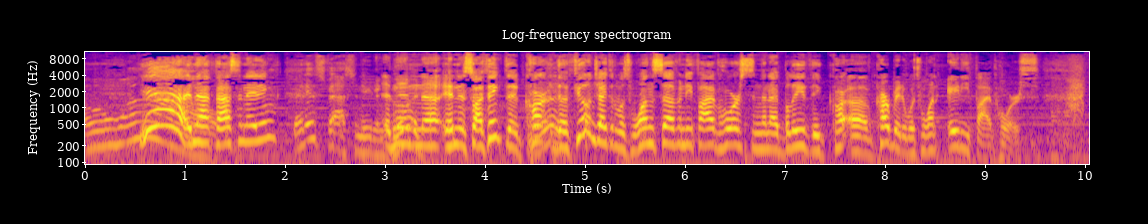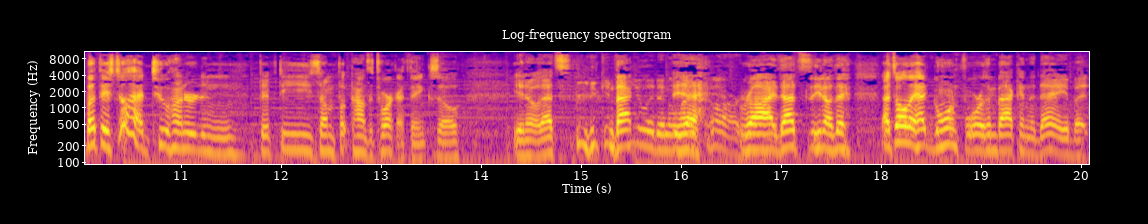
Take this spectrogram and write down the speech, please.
Oh wow. Yeah, isn't that fascinating? That is fascinating. And Good. then, uh, and so I think the car, Good. the fuel injected was 175 horse, and then I believe the car, uh, carbureted was 185 horse. But they still had 250 some foot pounds of torque, I think. So, you know, that's You can back. feel it in a light yeah, car. right. That's you know, they, that's all they had going for them back in the day. But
